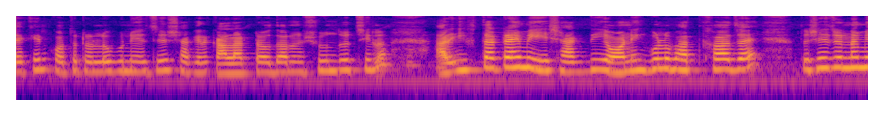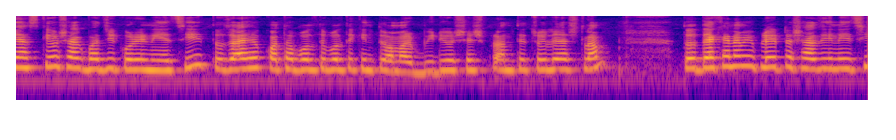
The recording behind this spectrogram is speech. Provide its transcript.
দেখেন কতটা লোভনীয় হয়েছে শাকের কালারটাও দারুণ সুন্দর ছিল। আর ইফতার টাইমে এই শাক দিয়ে অনেকগুলো ভাত খাওয়া যায়। তো সেই জন্য আমি আজকেও শাক ভাজি করে নিয়েছি। তো যাই হোক, কথা বলতে বলতে কিন্তু আমার ভিডিও শেষ প্রান্তে চলে আসলাম। তো দেখেন আমি প্লেটটা সাজিয়ে নিয়েছি।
